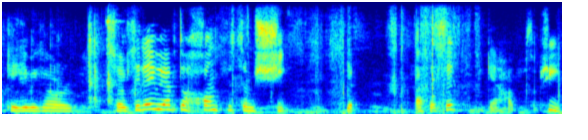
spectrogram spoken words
Okay, here we go. So today we have to hunt for some sheep. Yep, as I said, we can hunt for some sheep.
